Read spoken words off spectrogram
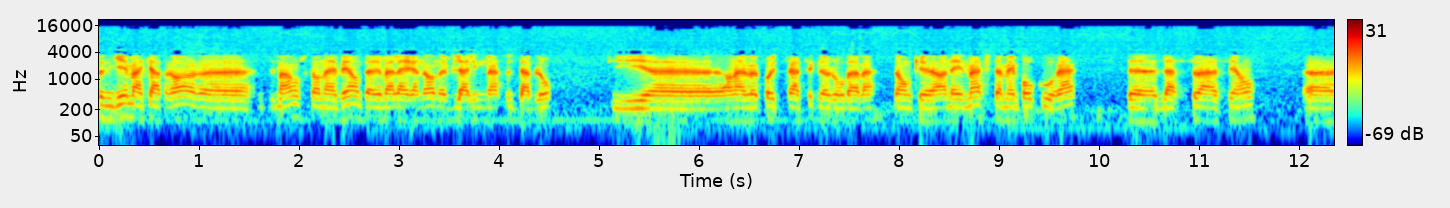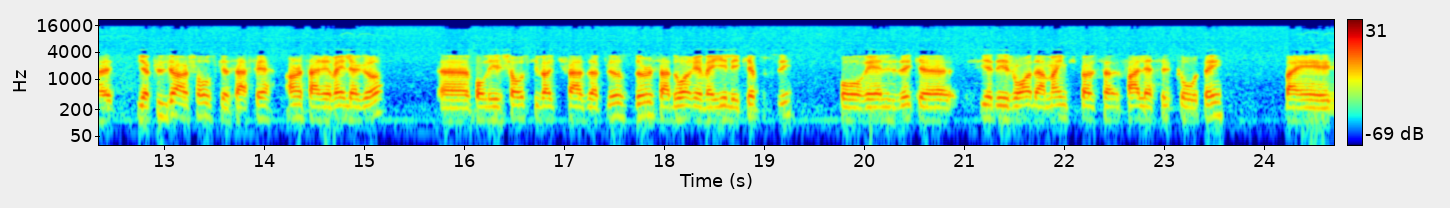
c'est une game à 4 heures euh, dimanche qu'on avait. On est arrivé à l'aréna, on a vu l'alignement sur le tableau. Puis euh, on n'avait pas eu de pratique le jour d'avant. Donc, honnêtement, je n'étais même pas au courant de, la situation. Euh, il y a plusieurs choses que ça fait. Un, ça réveille le gars euh, pour les choses qu'ils veulent qu'il fasse de plus. Deux, ça doit réveiller l'équipe aussi pour réaliser que s'il y a des joueurs de même qui peuvent se faire laisser de côté, ben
